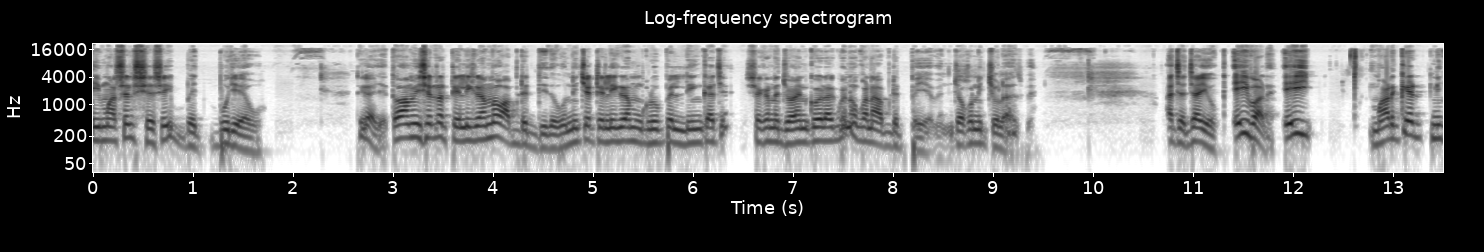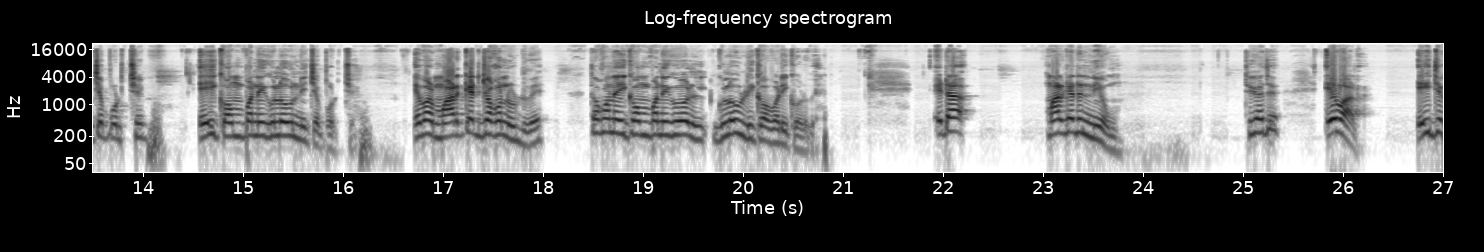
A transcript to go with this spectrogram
এই মাসের শেষেই বুঝে যাব ঠিক আছে? তো আমি সেটা টেলিগ্রামেও আপডেট দিয়ে দেবো। নিচে টেলিগ্রাম গ্রুপের লিঙ্ক আছে, সেখানে জয়েন করে রাখবেন, ওখানে আপডেট পেয়ে যাবেন, যখনই চলে আসবে। আচ্ছা যাই হোক, এইবার এই মার্কেট নিচে পড়ছে, এই কোম্পানিগুলোও নিচে পড়ছে। এবার মার্কেট যখন উঠবে, তখন এই কোম্পানিগুলো, গুলোও রিকভারি করবে। মার্কেটের নিয়ম, ঠিক আছে? এবার এই যে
